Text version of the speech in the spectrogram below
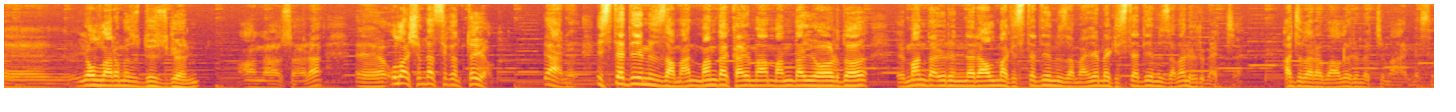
Ee, yollarımız düzgün ondan sonra. Ee, ulaşımda sıkıntı yok. Yani istediğimiz zaman manda kaymağı, manda yoğurdu, e, manda ürünleri almak istediğimiz zaman, yemek istediğimiz zaman hürmetçi. Hacılara bağlı Hürmetçi Mahallesi.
